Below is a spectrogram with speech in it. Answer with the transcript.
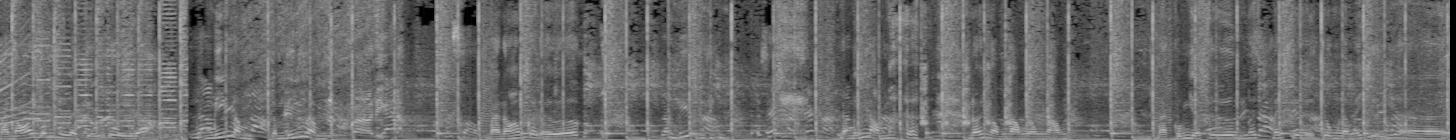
mà nói giống như là chữ tôi đó. Làm biến lầm làm biến lầm. Mà nó không có được. Làm biến làm biến lầm. Nói ngọng ngọng ngọng ngọng. Mà cũng dễ thương nói mấy chung là mấy chị uh,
